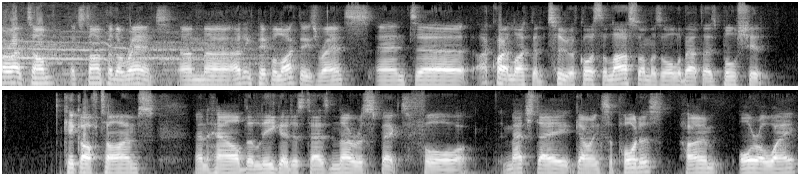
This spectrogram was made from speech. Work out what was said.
All right, Tom, it's time for the rant. Um, uh, I think people like these rants, and uh, I quite like them too. Of course, the last one was all about those bullshit kickoff times and how the Liga just has no respect for match day going supporters, home or away.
